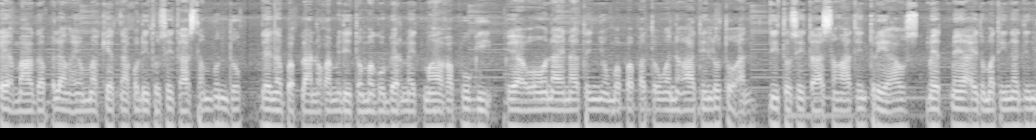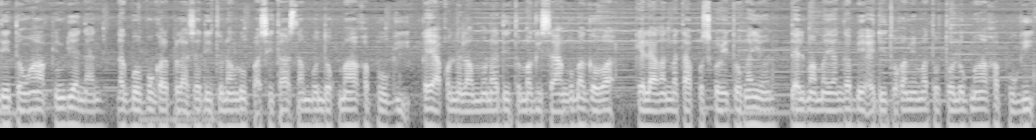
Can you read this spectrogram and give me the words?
Kaya maaga pa lang ay umakyat na ako dito sa itaas ng bundok dahil nagpaplano kami dito mag-overnight mga kapugi. Kaya uunahin natin yung mapapatungan ng ating lutuan dito sa itaas ng ating treehouse. Mayat maya ay dumating na din dito ang aking biyanan. Nagbubungkal pala sa dito ng lupa sa itaas ng bundok mga kapugi. Kaya ako na lang muna dito mag-isa ang gumagawa. Kailangan matapos ko ito ngayon dahil mamayang gabi ay dito kami matutulog mga kapugi.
